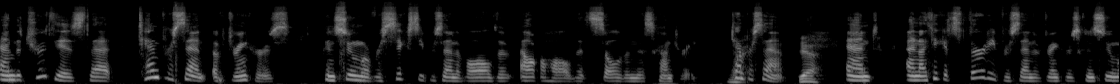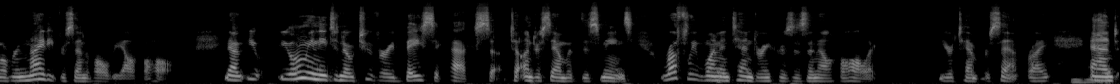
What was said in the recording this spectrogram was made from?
And the truth is that 10% of drinkers consume over 60% of all the alcohol that's sold in this country. 10%. Right. Yeah. And and I think it's 30% of drinkers consume over 90% of all the alcohol. Now, you, you only need to know two very basic facts to understand what this means. Roughly one in 10 drinkers is an alcoholic. You're 10%, right? Mm-hmm. And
